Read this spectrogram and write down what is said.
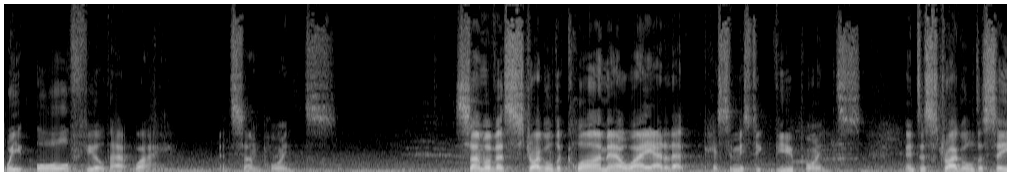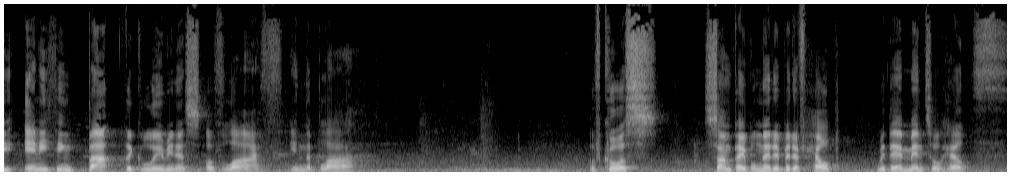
We all feel that way at some points. Some of us struggle to climb our way out of that pessimistic viewpoints and to struggle to see anything but the gloominess of life in the blah. Of course, some people need a bit of help with their mental health.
